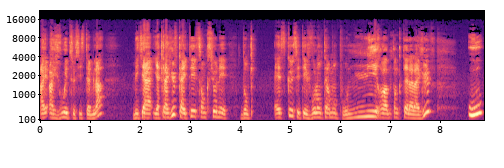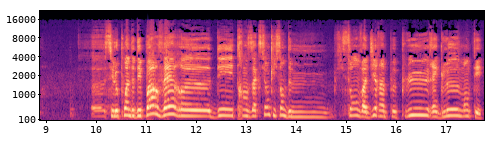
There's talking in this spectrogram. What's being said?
a, joué de ce système-là, mais il n'y a, que la Juve qui a été sanctionnée. Donc, est-ce que c'était volontairement pour nuire en tant que tel à la Juve, ou c'est le point de départ vers euh, des transactions qui sont de qui sont on va dire un peu plus réglementées.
